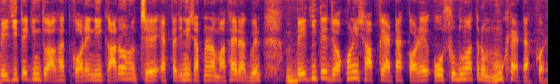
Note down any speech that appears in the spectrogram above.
বেজিতে কিন্তু আঘাত করেনি। কারণ হচ্ছে একটা জিনিস আপনারা মাথায় রাখবেন বেজিতে যখনই সাপকে অ্যাটাক করে ও শুধুমাত্র মুখে অ্যাটাক করে।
